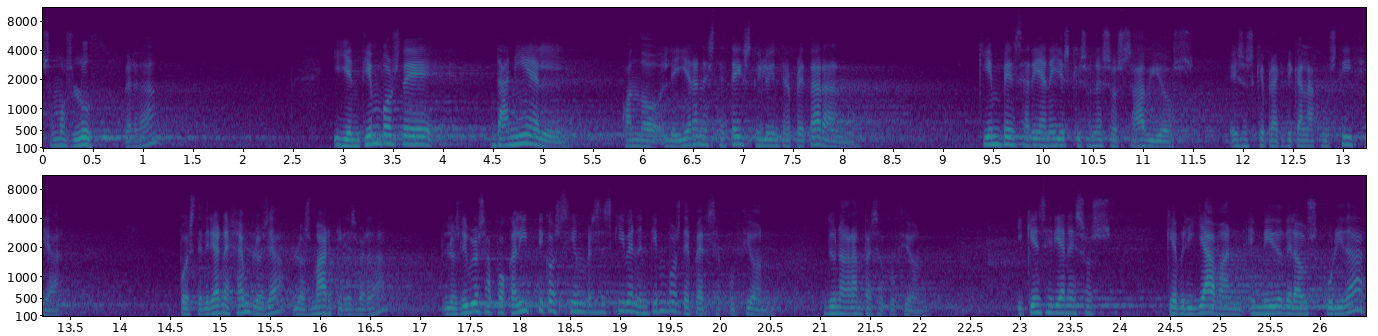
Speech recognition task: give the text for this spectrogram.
somos luz, ¿verdad? Y en tiempos de Daniel, cuando leyeran este texto y lo interpretaran, ¿quién pensarían ellos que son esos sabios, esos que practican la justicia? Pues tendrían ejemplos ya, los mártires, ¿verdad? Los libros apocalípticos siempre se escriben en tiempos de persecución, de una gran persecución. ¿Y quién serían esos que brillaban en medio de la oscuridad?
